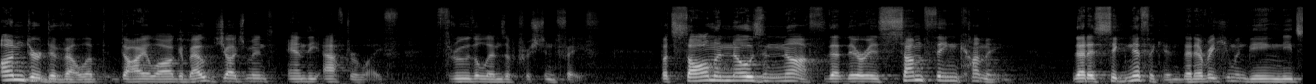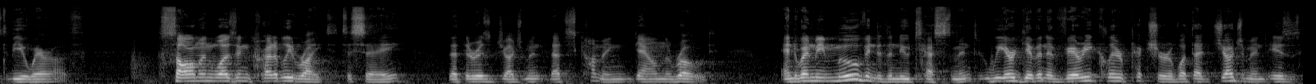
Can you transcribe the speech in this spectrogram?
underdeveloped dialogue about judgment and the afterlife through the lens of Christian faith. But Solomon knows enough that there is something coming that is significant that every human being needs to be aware of. Solomon was incredibly right to say that there is judgment that's coming down the road. And when we move into the New Testament, we are given a very clear picture of what that judgment is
